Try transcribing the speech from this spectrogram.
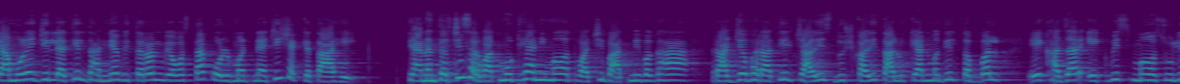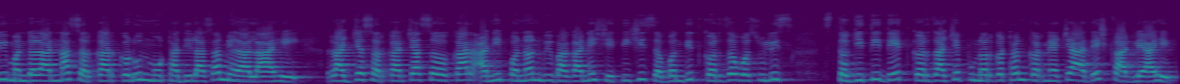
त्यामुळे जिल्ह्यातील धान्य वितरण व्यवस्था कोलमटण्याची शक्यता आहे. त्यानंतरची सर्वात मोठी आणि महत्त्वाची बातमी बघा. राज्यभरातील चाळीस दुष्काळी तालुक्यांमधील तब्बल एक हजार एकवीस महसुली मंडळांना सरकारकडून मोठा दिलासा मिळाला आहे. राज्य सरकारच्या सहकार आणि पणन विभागाने शेतीशी संबंधित कर्ज वसुलीस स्थगिती देत कर्जाचे पुनर्गठन करण्याचे आदेश काढले आहेत.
